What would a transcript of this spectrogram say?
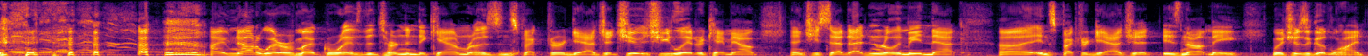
I'm not aware of microwaves that turn into cameras, Inspector Gadget. She, she later came out and she said, I didn't really mean that. Uh, Inspector Gadget is not me, which is a good line.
